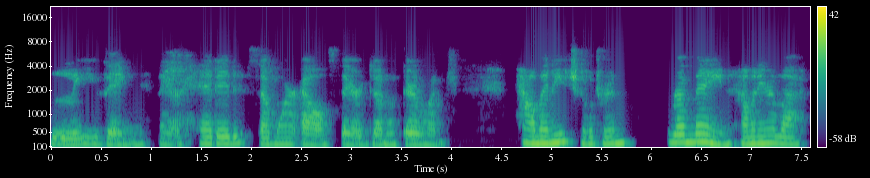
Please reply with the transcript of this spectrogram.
leaving. They are headed somewhere else. They are done with their lunch. How many children remain? How many are left?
